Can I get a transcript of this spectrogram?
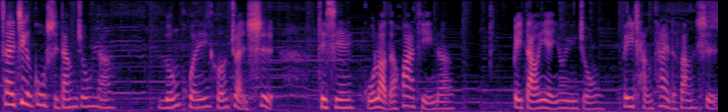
在这个故事当中呢，轮回和转世这些古老的话题呢，被导演用一种非常态的方式，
